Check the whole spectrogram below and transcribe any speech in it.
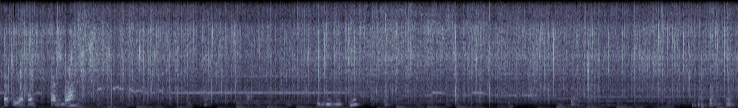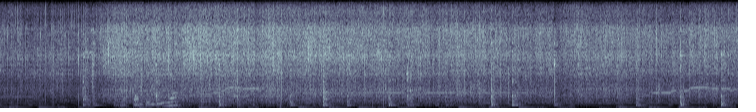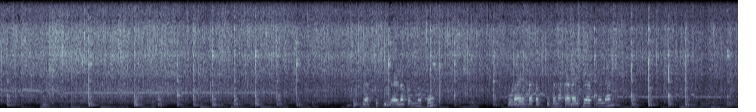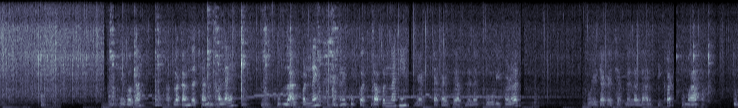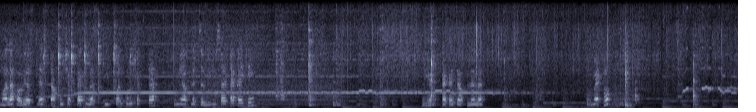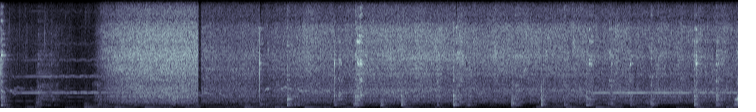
टाकूया आपण कांदा. हिरवी मिरची. छान खूप जास्त शिजायला पण नको. थोडा याचा कच्चेपणा काढायचा आहे आपल्याला. हे बघा. आपला कांदा छान झाला आहे खूप लाल पण नाही आणि खूप कच्चा पण नाही. यात टाकायचं आहे आपल्याला थोडी हळद. थोडी टाकायचे आपल्याला लाल तिखट. तुम्हाला तुम्हाला हवे असल्यास टाकू शकता किंवा स्किप पण करू शकता. तुम्ही आपल्या चवीनुसार टाकायचे. यात टाकायचं आपल्याला टोमॅटो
